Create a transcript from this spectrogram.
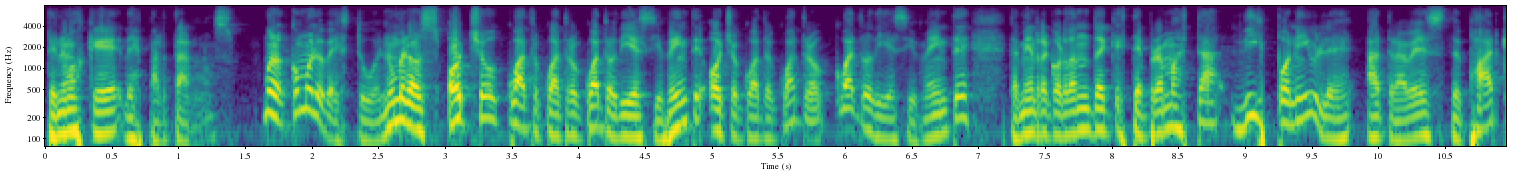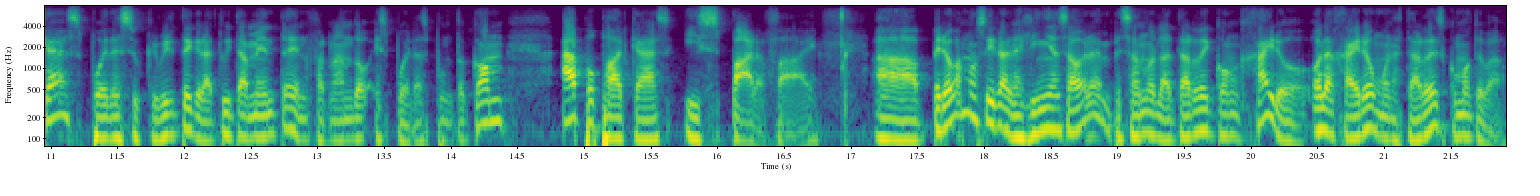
tenemos que despertarnos. Bueno, ¿cómo lo ves tú? El número es 844-410 y 20, 844-410 y 20. También recordándote que este programa está disponible a través de podcast. Puedes suscribirte gratuitamente en fernandoespuelas.com, Apple Podcasts y Spotify. Ah, pero vamos a ir a las líneas ahora, empezando la tarde con Jairo. Hola Jairo, buenas tardes, ¿cómo te va?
